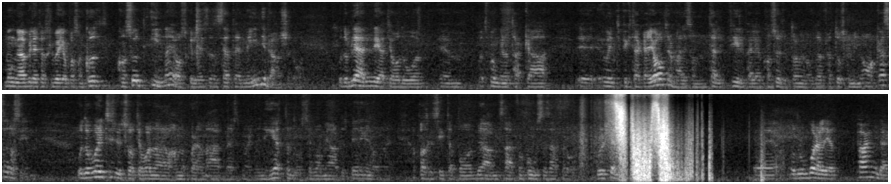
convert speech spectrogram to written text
många ville att jag skulle börja jobba som konsult innan jag skulle så, sätta mig in i branschen då. Och då blev det att jag då eh, var tvungen att tacka eh, och inte fick tacka ja till de här liksom, tillfälliga konsultuppdragen därför att då skulle min a-kassa dras in. Och då var det till slut så att jag var nära att hamna på den här med Arbetsmarknadsmyndigheten då, så jag var med i Arbetsförmedlingen då. Att man ska sitta på så här funktionsnedsatta då. Och då kände jag, eh, och då bara det pang där,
